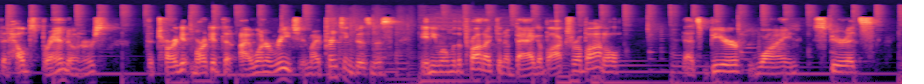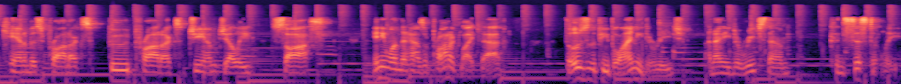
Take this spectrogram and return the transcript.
that helps brand owners, the target market that I want to reach in my printing business, anyone with a product in a bag, a box, or a bottle. That's beer, wine, spirits, cannabis products, food products, jam, jelly, sauce. Anyone that has a product like that, those are the people I need to reach, and I need to reach them consistently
